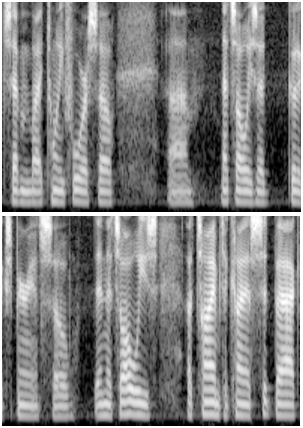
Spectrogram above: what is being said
7 by 24. So um, that's always a good experience. So, and it's always a time to kind of sit back.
